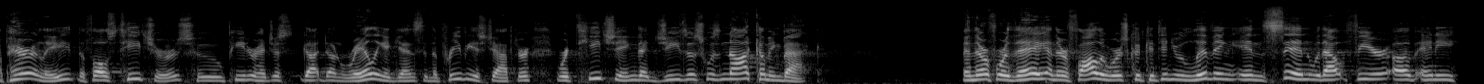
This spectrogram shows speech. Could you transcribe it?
Apparently, the false teachers who Peter had just got done railing against in the previous chapter were teaching that Jesus was not coming back. And therefore, they and their followers could continue living in sin without fear of any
